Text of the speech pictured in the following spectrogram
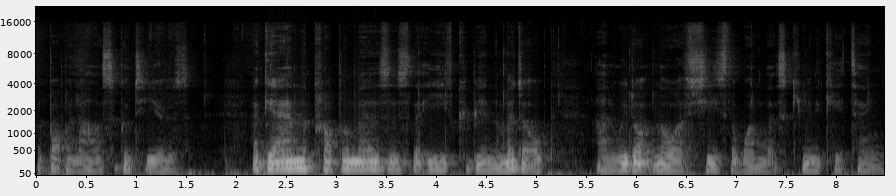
that Bob and Alice are going to use. Again, the problem is, is that Eve could be in the middle and we don't know if she's the one that's communicating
